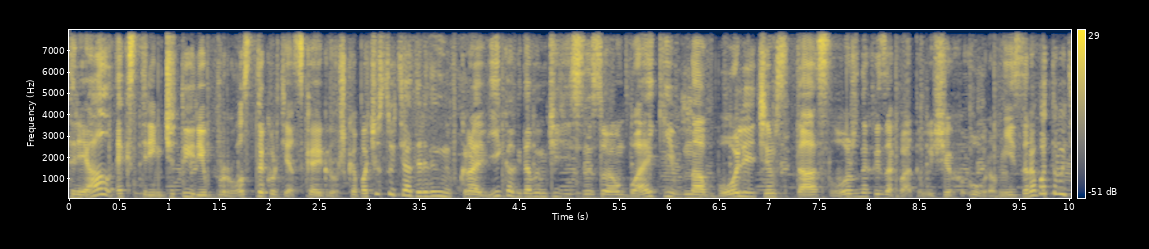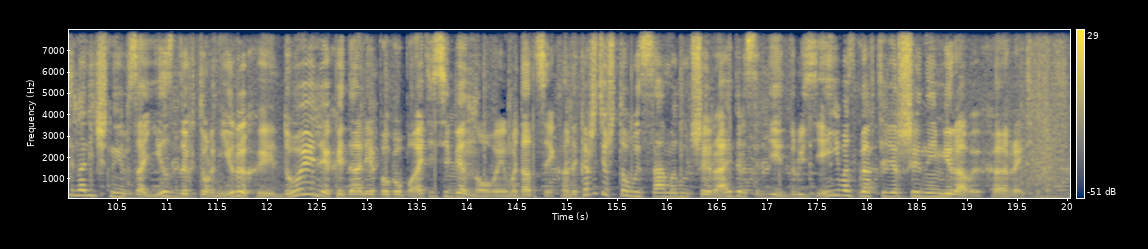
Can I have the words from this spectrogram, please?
Trial Xtreme 4 просто крутецкая игрушка. Почувствуйте адреналин в крови, когда вы мчитесь на своем байке на более чем 100 сложных и захватывающих уровней. Зарабатывайте наличные в заездах, турнирах и дуэлях, и далее покупайте себе новые мотоциклы. Докажите, что вы самый лучший райдер среди друзей и возглавьте вершины мировых рейтингов.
